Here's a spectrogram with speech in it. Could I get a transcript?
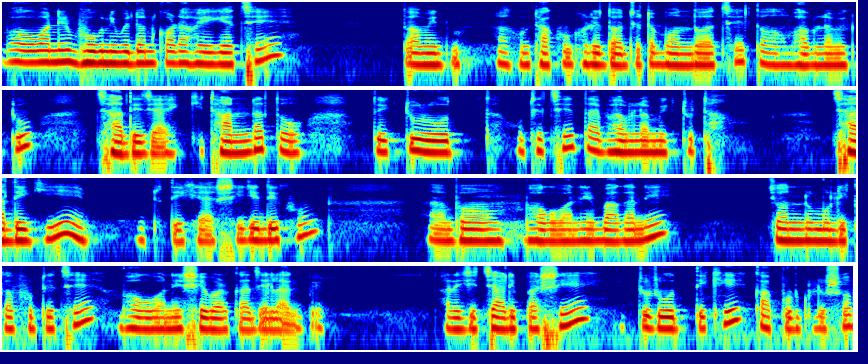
ভগবানের ভোগ নিবেদন করা হয়ে গেছে। তো আমি এখন ঠাকুর ঘরের দরজাটা বন্ধ আছে, তো ভাবলাম একটু ছাদে যাই। কি ঠান্ডা তো তো একটু রোদ উঠেছে, তাই ভাবলাম একটু ছাদে গিয়ে একটু দেখে আসি। যে দেখুন ভগবানের বাগানে চন্দ্রমল্লিকা ফুটেছে, ভগবানের সেবার কাজে লাগবে। আর এই যে চারিপাশে একটু রোদ দেখে কাপড়গুলো সব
